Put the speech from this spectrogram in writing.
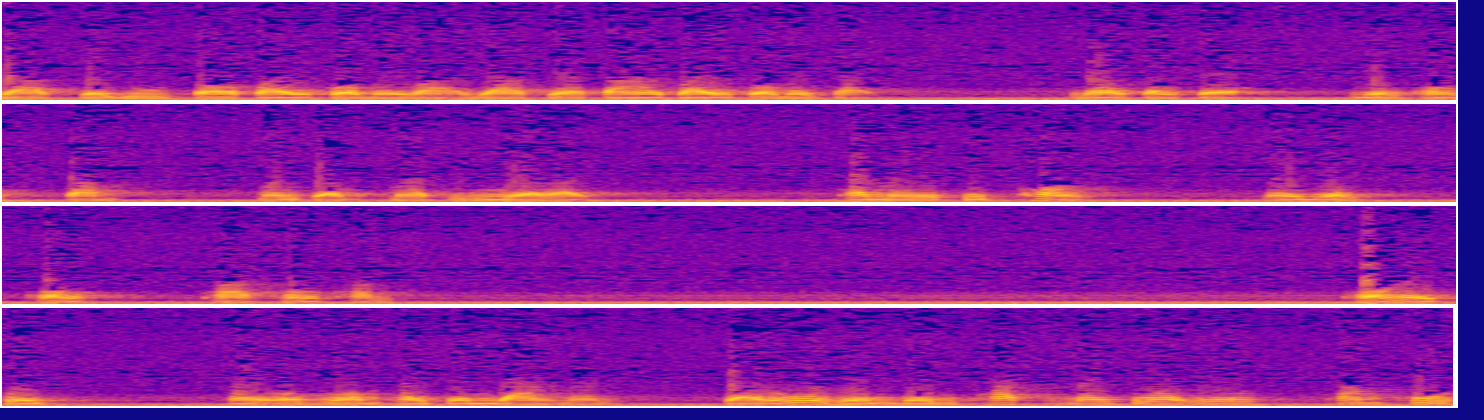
อยากจะอยู่ต่อไปก็ไม่ว่าอยากจะตายไปก็ไม่ใช่แล้วตั้งแต่เรื่องของกรรมมันจะมาถึงเมื่อไรท่านไม่ติดข้องในเรื่องของธาตุของขันขอให้ฝึกให้อบรมให้เป็นอย่างนั้น จะรู้เห็นเด่นชัดในตัวเองคำพูด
